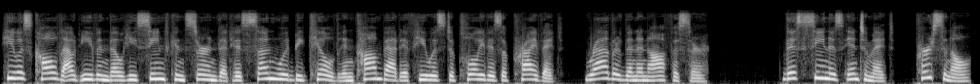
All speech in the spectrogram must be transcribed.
he was called out even though he seemed concerned that his son would be killed in combat if he was deployed as a private, rather than an officer. This scene is intimate, personal,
